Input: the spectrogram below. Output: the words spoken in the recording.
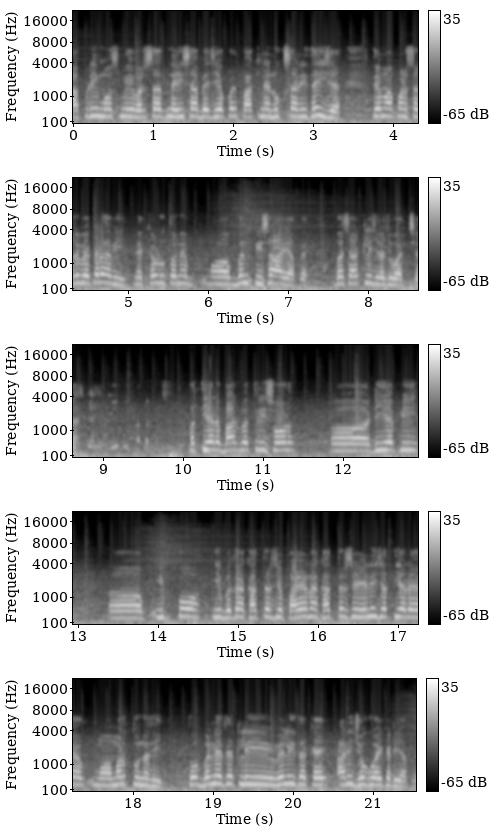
આપણી મોસમી વરસાદને હિસાબે જે કોઈ પાકને નુકસાની થઈ છે, તેમાં પણ સર્વે કરાવી ને ખેડૂતોને બનતી સહાય આપે. બસ આટલી જ રજૂઆત છે? અત્યારે બાર બત્રીસ સોળ ડીએપી ઇફકો એ બધા ખાતર જે પાયાના ખાતર છે, એની જ અત્યારે મળતું નથી. તો બને તેટલી વહેલી તકે આની જોગવાઈ કરી આપે.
